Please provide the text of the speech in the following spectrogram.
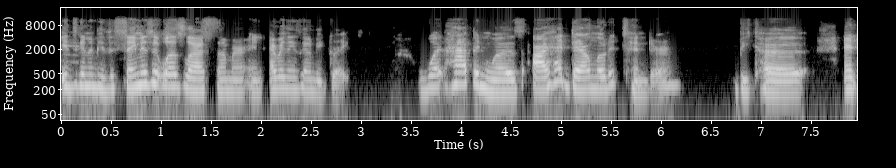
it's going to be the same as it was last summer and everything's going to be great. What happened was I had downloaded Tinder because, and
